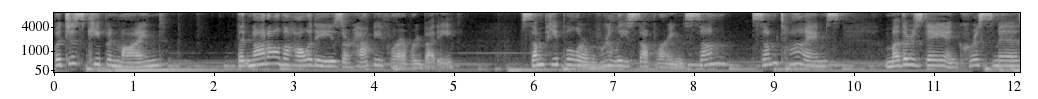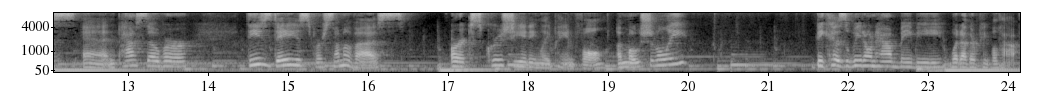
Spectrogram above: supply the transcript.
But just keep in mind that not all the holidays are happy for everybody. Some people are really suffering. Some sometimes Mother's Day and Christmas and Passover, these days for some of us are excruciatingly painful emotionally because we don't have maybe what other people have.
